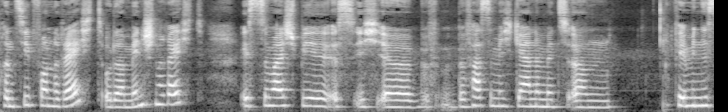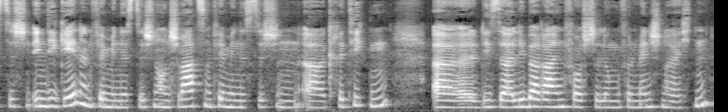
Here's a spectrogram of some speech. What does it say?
Prinzip von Recht oder Menschenrecht ist zum Beispiel, ist, ich äh, befasse mich gerne mit ähm, feministischen, indigenen feministischen und schwarzen feministischen äh, Kritiken äh, dieser liberalen Vorstellungen von Menschenrechten.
